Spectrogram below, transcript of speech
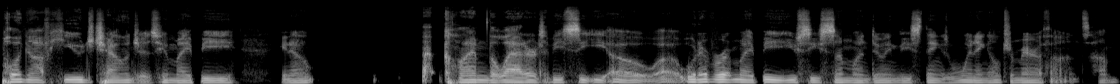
pulling off huge challenges, who might be, you know, climb the ladder to be CEO, uh, whatever it might be, you see someone doing these things, winning ultra marathons, um,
